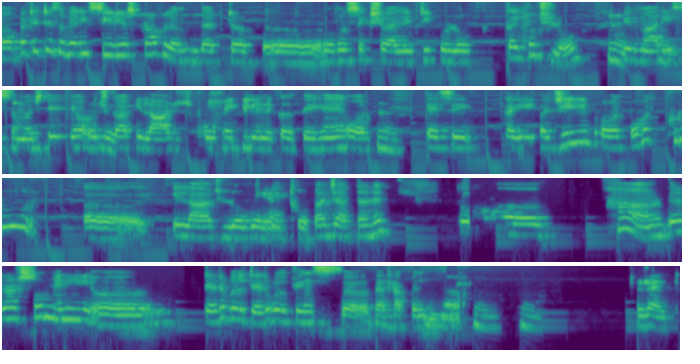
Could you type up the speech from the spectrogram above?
but it is a very serious problem that homosexuality को लोग कई कुछ लोग हम्म, बीमारी समझते हैं और उसका इलाज होने के लिए निकलते हैं और हम्म। ऐसे कई अजीब और बहुत क्रूर इलाज लोगों पे Yeah. थोपा जाता है तो हाँ there are so many terrible, terrible things uh, that happen. Mm-hmm. Right.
